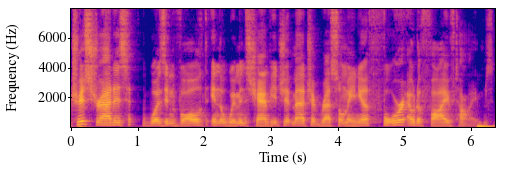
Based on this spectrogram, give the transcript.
Trish Stratus was involved in the women's championship match at WrestleMania four out of five times.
